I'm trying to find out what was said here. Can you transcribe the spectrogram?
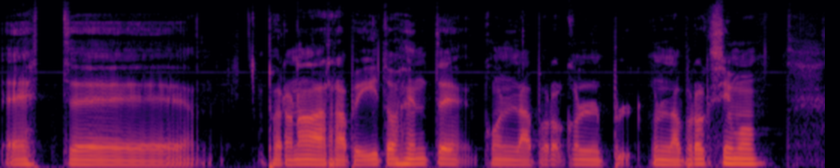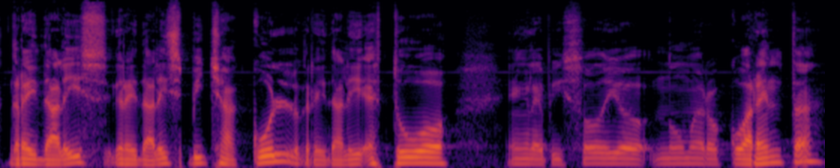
Este, pero nada, rapidito gente, con la, pro- con el, con la próxima. Grey Dalis, Grey Dalis Bicha Cool. Grey Dalis estuvo en el episodio número 40.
